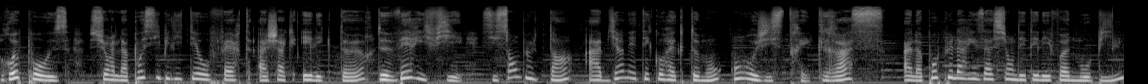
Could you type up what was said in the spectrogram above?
repose sur la possibilité offerte à chaque électeur de vérifier si son bulletin a bien été correctement enregistré. Grâce à la popularisation des téléphones mobiles,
